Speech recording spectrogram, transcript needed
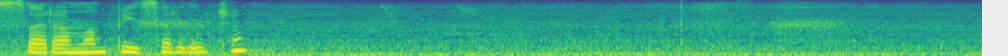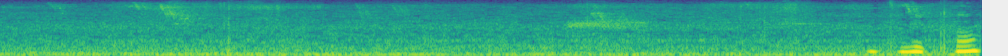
सराम पीसर दूचो देखो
